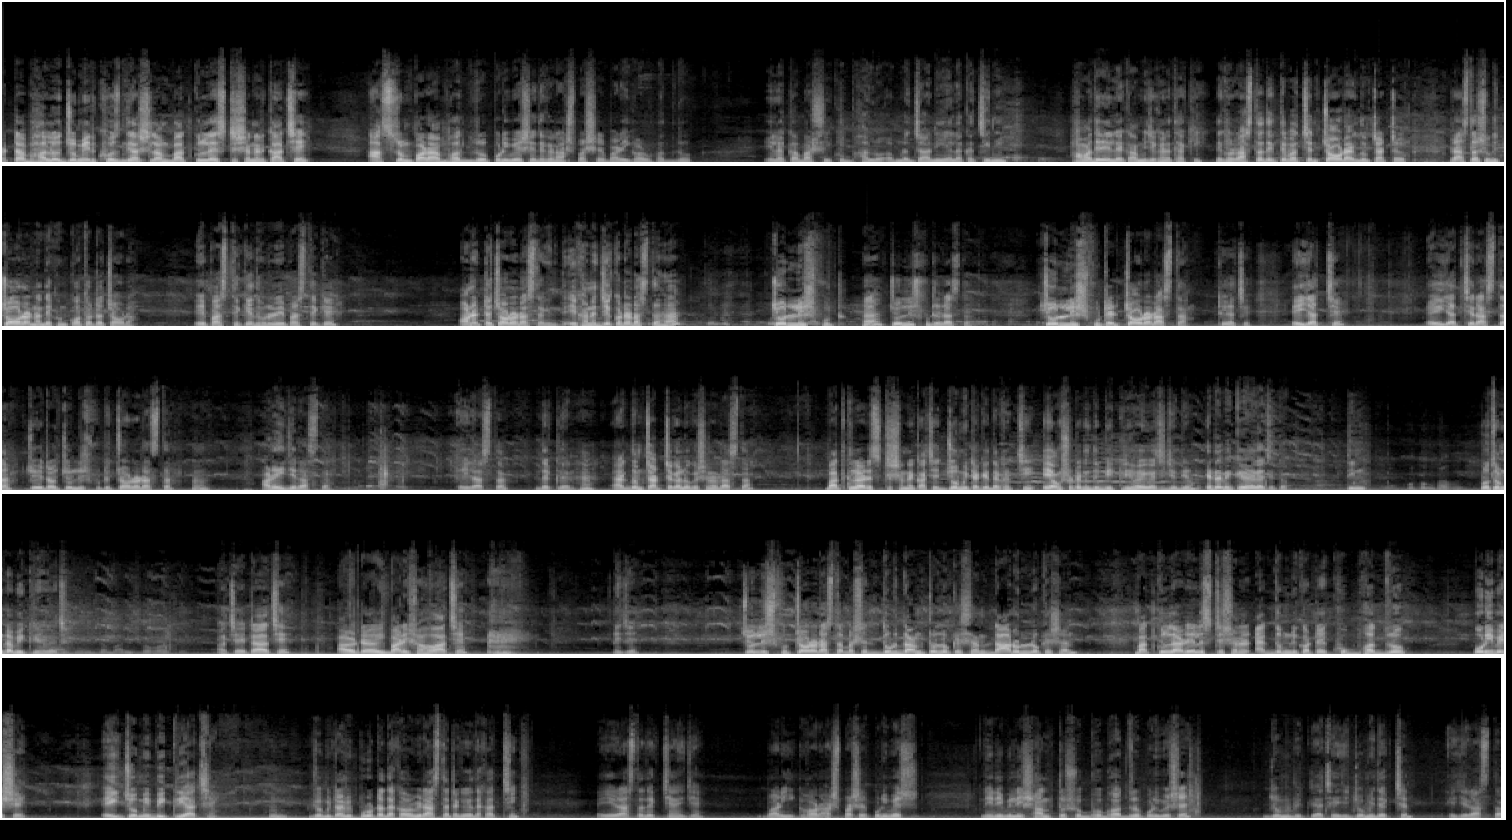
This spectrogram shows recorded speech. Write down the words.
একটা ভালো জমির খোঁজ নিয়ে আসলাম বাতকুল্লা স্টেশনের কাছে। আশ্রমপাড়া, ভদ্র পরিবেশ এ দেখেন আশপাশের বাড়িঘর, ভদ্র এলাকাবাসী খুব ভালো, আমরা জানি এলাকা, চিনি। আমাদের এলাকা, আমি যেখানে থাকি, দেখুন রাস্তা দেখতে পাচ্ছেন, চওড়া, একদম চার চাকা রাস্তা শুধু চওড়া না, দেখুন কতটা চওড়া। এ পাশ থেকে, ধরুন এ পাশ থেকে অনেকটা চওড়া রাস্তা কিন্তু। এখানে যে কটা রাস্তা হ্যাঁ? চল্লিশ ফুট হ্যাঁ? চল্লিশ ফুটের রাস্তা। চল্লিশ ফুটের চওড়া রাস্তা, ঠিক আছে? এই যাচ্ছে এই যাচ্ছে রাস্তা এটাও চল্লিশ ফুটের চওড়া রাস্তা হ্যাঁ আর এই যে রাস্তা এই রাস্তা দেখলেন হ্যাঁ একদম চার চাকা লোকেশনের রাস্তা। বাতকুলার স্টেশনের কাছে জমিটাকে দেখাচ্ছি এই অংশটা কিন্তু বিক্রি হয়ে গেছে যদিও। এটা বিক্রি হয়ে গেছে তো? তিন প্রথমটা বিক্রি হয়ে গেছে। আচ্ছা এটা আছে আর ওটা ওই বাড়ি সহ আছে। এই যে চল্লিশ ফুট চওড়া রাস্তার পাশে দুর্দান্ত লোকেশান দারুণ লোকেশন বাতকুল্লা রেল স্টেশনের একদম নিকটে খুব ভদ্র পরিবেশে এই জমি বিক্রি আছে। হুম, জমিটা আমি পুরোটা দেখাবো, আমি রাস্তাটাকে দেখাচ্ছি। এই রাস্তা দেখছেন, এই যে বাড়ি, ঘর, আশপাশের পরিবেশ। নিরিবিলি, শান্ত, সভ্য, ভদ্র পরিবেশে জমি বিক্রি আছে। এই যে জমি দেখছেন, এই যে রাস্তা।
